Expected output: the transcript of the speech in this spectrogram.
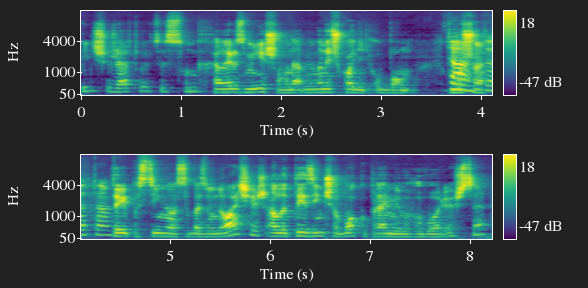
більше жертвою в цих стосунках, але розумію, що вона вони шкодять обом. Тому та, що та, та. ти постійно себе звинувачуєш, але ти з іншого боку премії виговорюєшся.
